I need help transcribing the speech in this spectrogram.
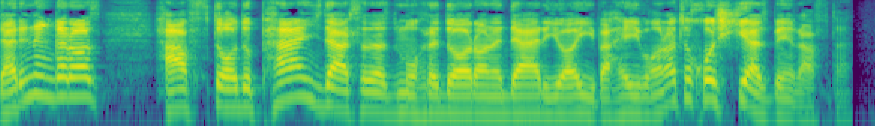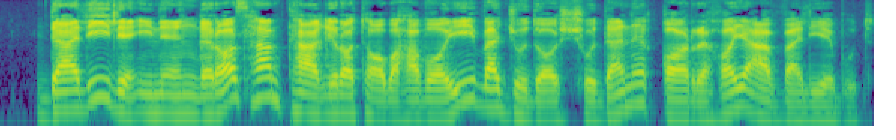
در این انقراض 75 درصد از مهرهداران دریایی و حیوانات خشکی از بین رفتند. دلیل این انقراض هم تغییرات آب و هوایی و جدا شدن قاره های اولیه بود.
